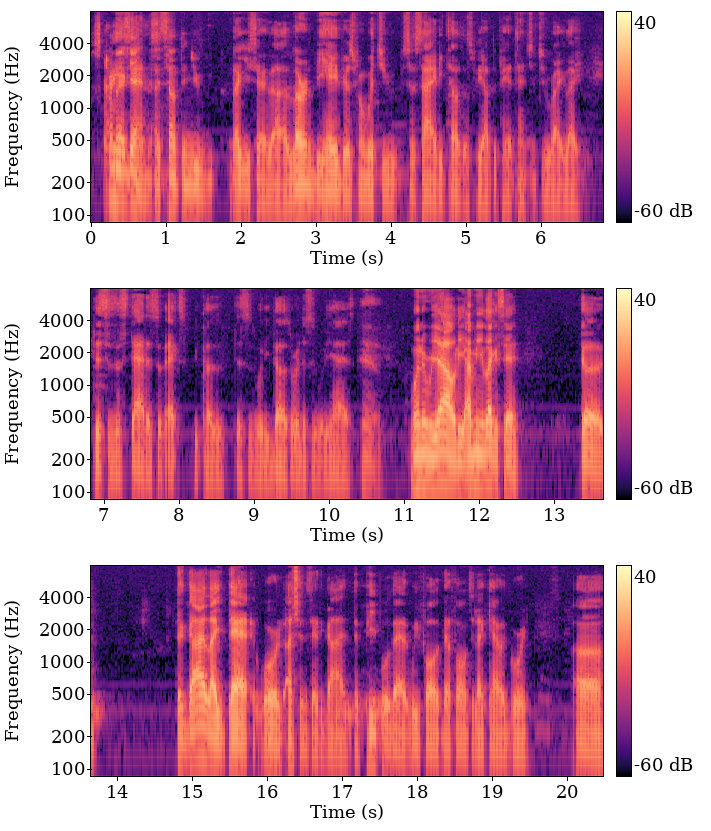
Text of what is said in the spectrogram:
it's I mean, again, it's something you, like you said, uh, learn behaviors from which you society tells us we have to pay attention to, right? Like this is a status of X because this is what he does or this is what he has. yeah, When in reality, I mean, like I said, the the guy like that, or I shouldn't say the guy, the people that we fall that fall into that category, uh,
